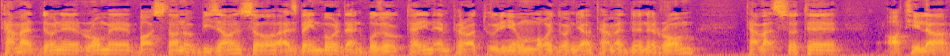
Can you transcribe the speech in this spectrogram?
تمدن روم باستان و بیزانس رو از بین بردن. بزرگترین امپراتوری اون موقع دنیا تمدن روم توسط آتیلا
